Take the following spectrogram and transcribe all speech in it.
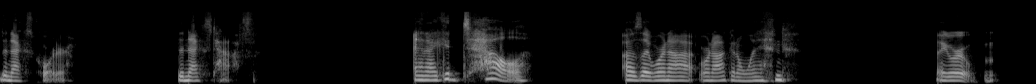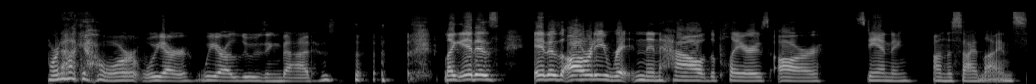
the next quarter, the next half. And I could tell I was like, we're not, we're not gonna win. like we're we're not gonna we're, we are we are losing bad. like it is it is already written in how the players are standing on the sidelines.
